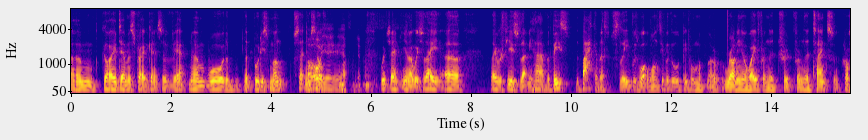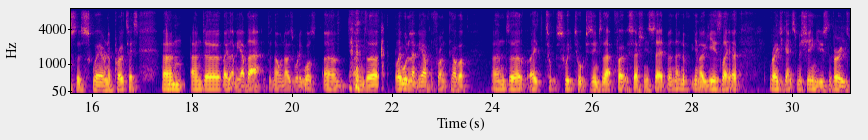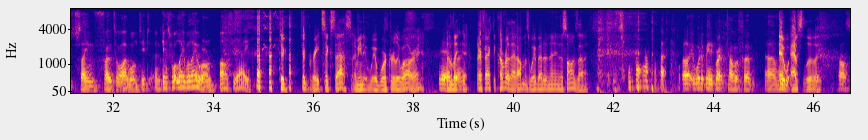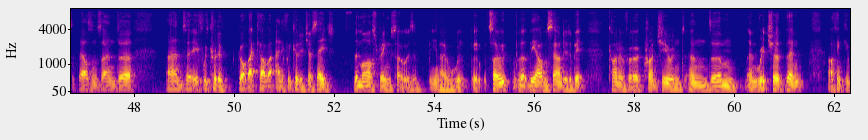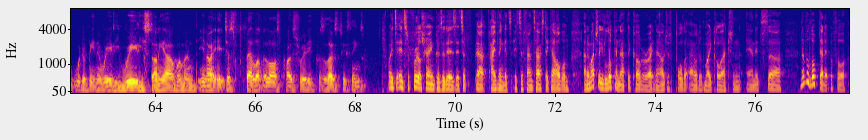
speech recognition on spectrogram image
um, guy who demonstrated against the Vietnam War, the the Buddhist monk setting himself Oh yeah, yeah, yeah. Which you know, which they uh, they refused to let me have. The beast, the back of the sleeve was what I wanted, with all the people m- running away from the troop from the tanks across the square in a protest. Um, and uh, they let me have that because no one knows what it was. Um, and uh, they wouldn't let me have the front cover. And uh, they took, sweet talked us into that photo session instead. But then, you know, years later, Rage Against the Machine used the very same photo I wanted. And guess what label they were on? RCA. to, to great success. I mean, it, it worked really well, right? Yeah, like- matter of fact, the cover of that album is way better than any of the songs on it. well, it would have been a great cover for um, It- absolutely. Past Thousands, and uh, and uh, if we could have got that cover, and if we could have just edged the mastering so it was a you know it, so that the album sounded a bit kind of uh, crunchier and and um, and richer, then I think it would have been a really really stunning album, and you know it just fell at the last post really because of those two things. Well, it's it's a real shame because it is. It's a. Uh, I think it's it's a fantastic album, and I'm actually looking at the cover right now. I just pulled it out of my collection, and it's. uh I never looked at it before,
